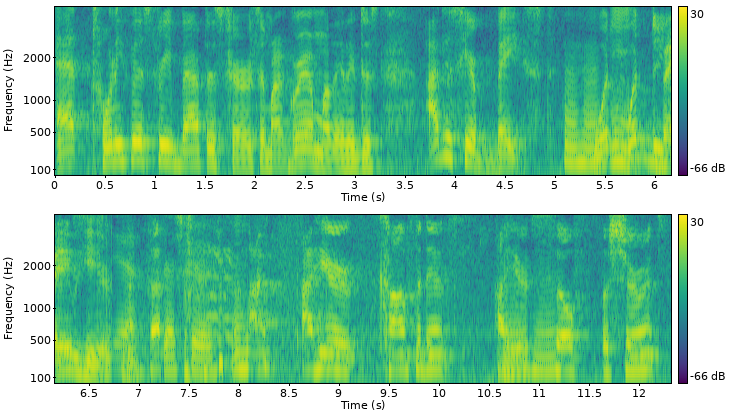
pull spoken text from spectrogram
at 25th Street Baptist Church and my grandmother, and it just, I just hear based. What what do Based. you hear? Yeah, that's true. Mhm. I, I hear confidence. I hear self assurance,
